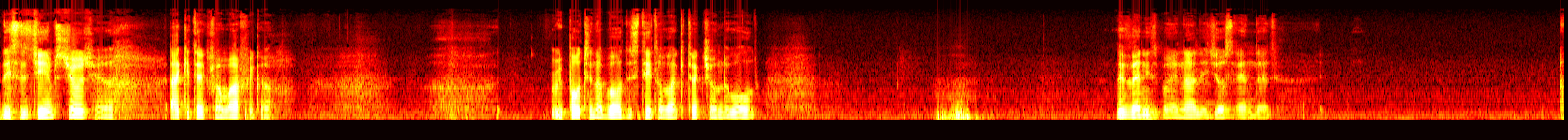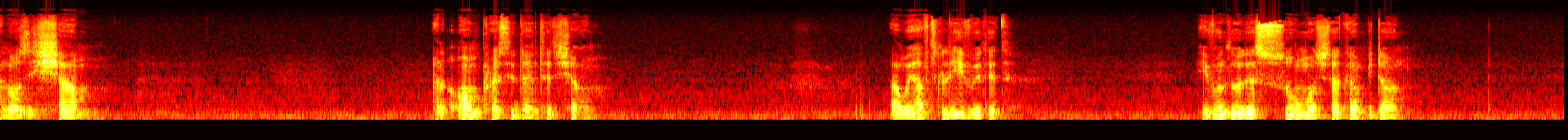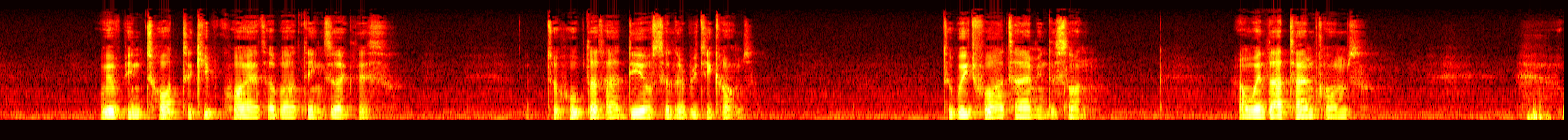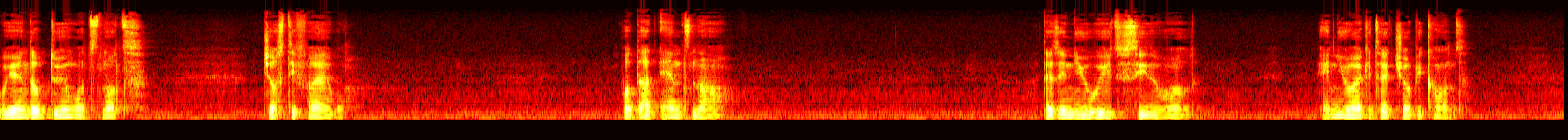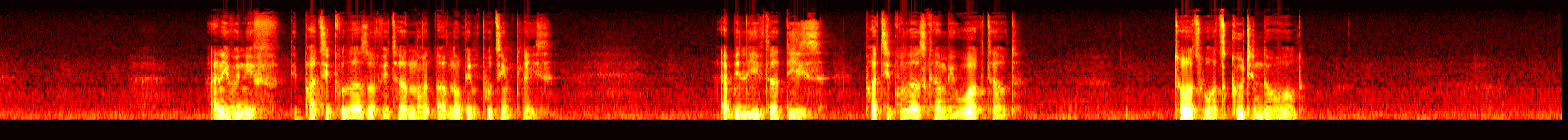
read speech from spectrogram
This is James George here, architect from Africa, reporting about the state of architecture in the world. The Venice Biennale just ended and was a sham, an unprecedented sham. And we have to live with it, even though there's so much that can be done. We have been taught to keep quiet about things like this, to hope that our day of celebrity comes, to wait for our time in the sun. And when that time comes, we end up doing what's not justifiable. But that ends now. There's a new way to see the world. A new architecture becomes. And even if the particulars of it not, have not been put in place, I believe that these particulars can be worked out towards what's good in the world.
